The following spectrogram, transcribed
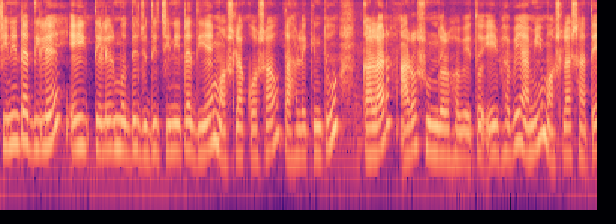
চিনিটা দিলে এই তেলের মধ্যে যদি চিনিটা দিয়ে মশলা কষাও, তাহলে কিন্তু কালার আরও সুন্দর হবে। তো এইভাবে আমি মশলার সাথে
